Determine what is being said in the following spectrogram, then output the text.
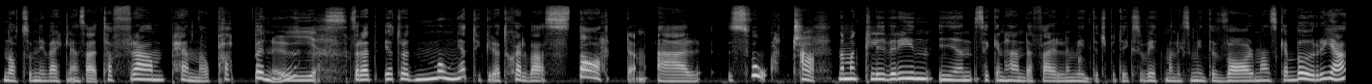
något som ni verkligen så här, tar fram penna och papper nu. Yes. För att jag tror att många tycker att själva starten är svårt. Ja. När man kliver in i en second hand-affär eller en vintagebutik så vet man liksom inte var man ska börja.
